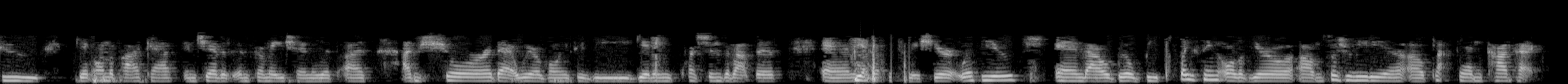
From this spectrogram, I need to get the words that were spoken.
to get on the podcast and share this information with us. I'm sure that we're going to be getting questions about this and Yes. I'll definitely share it with you. And I will be placing all of your um, social media uh, platform contacts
